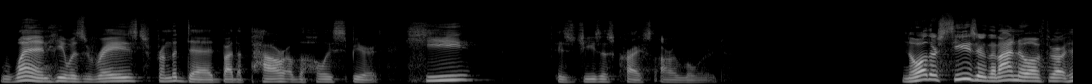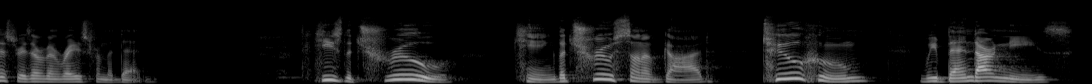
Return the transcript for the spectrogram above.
when he was raised from the dead by the power of the Holy Spirit. He is Jesus Christ our Lord. No other Caesar that I know of throughout history has ever been raised from the dead. He's the true King, the true Son of God, to whom we bend our knees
